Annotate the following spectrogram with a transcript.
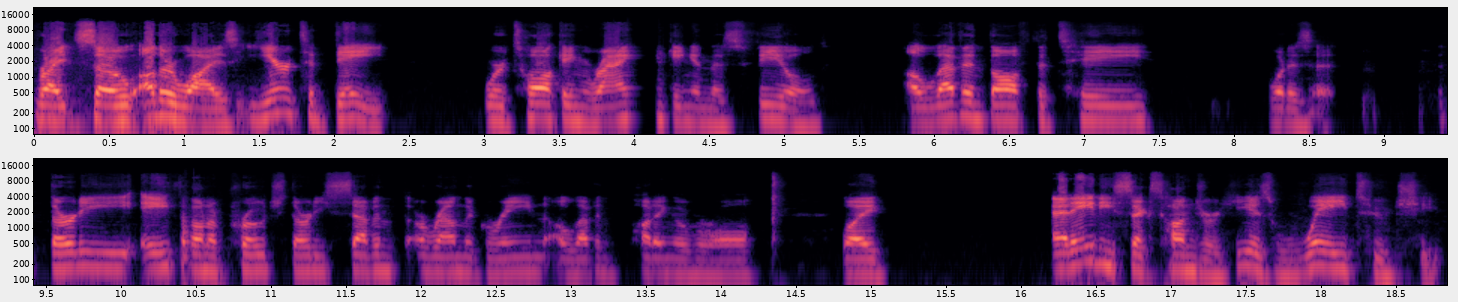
Right. So otherwise, year to date, we're talking ranking in this field. 11th off the tee. What is it? 38th on approach, 37th around the green, 11th putting overall. Like at 8600 he is way too cheap.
